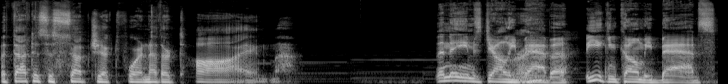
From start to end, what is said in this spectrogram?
but that is a subject for another time. The name's Jolly Right. Baba, but you can call me Babs.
